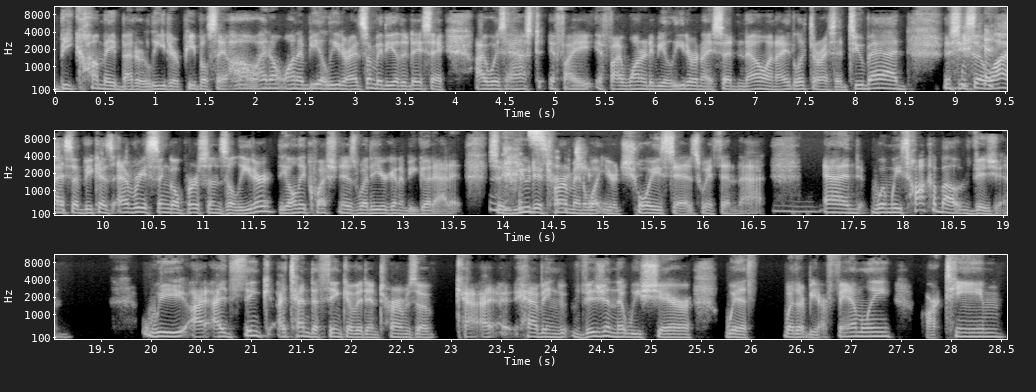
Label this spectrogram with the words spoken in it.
become a better leader. People say, "Oh, I don't want to be a leader." I had somebody the other day say, "I was asked if I if I wanted to be a leader, and I said no." And I looked at her, I said, "Too bad." And she said, "Why?" I said, "Because every single person's a leader. The only question is whether you're going to be good at it. So That's you determine so what your choice is within that." Mm. And when we talk about vision, we I, I, think i tend to think of it in terms of having vision that we share with whether it be our family our team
